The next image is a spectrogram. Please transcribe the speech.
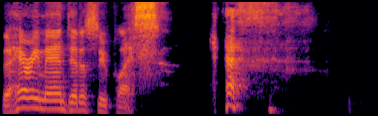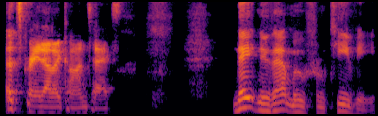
The hairy man did a suplex. Yes. That's great out of context. Nate knew that move from TV,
